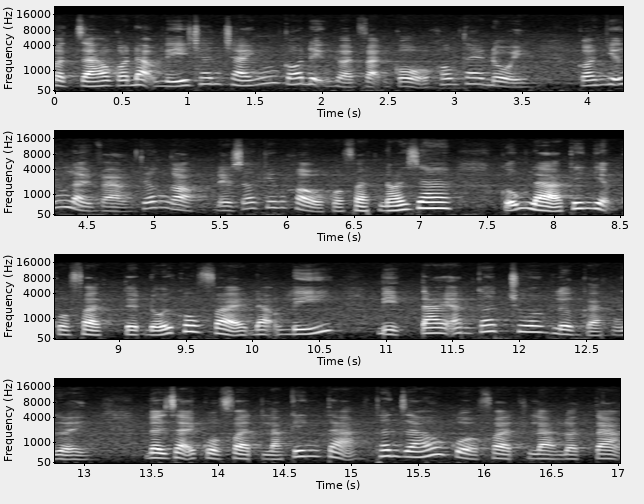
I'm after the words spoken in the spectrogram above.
Phật giáo có đạo lý chân chánh, có định luật vạn cổ không thay đổi, có những lời vàng thước ngọc đều do kim khẩu của Phật nói ra, cũng là kinh nghiệm của Phật, tuyệt đối không phải đạo lý, bịt tai ăn cắp chuông lường gạt người. Lời dạy của Phật là kinh tạng, thân giáo của Phật là luật tạng,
